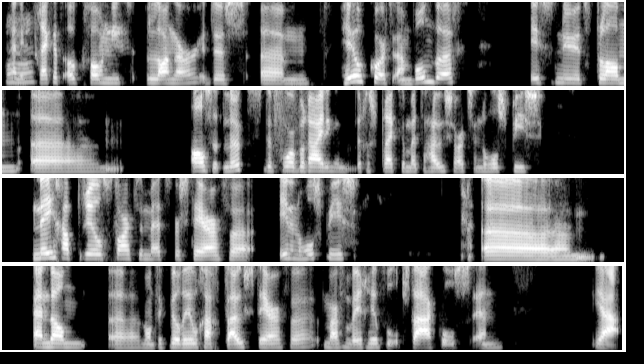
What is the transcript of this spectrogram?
En ik trek het ook gewoon niet langer. Dus um, heel kort en bondig is nu het plan, uh, als het lukt, de voorbereidingen, de gesprekken met de huisarts en de hospice. 9 april starten met versterven in een hospice. Uh, en dan, uh, want ik wilde heel graag thuis sterven, maar vanwege heel veel obstakels en ja,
